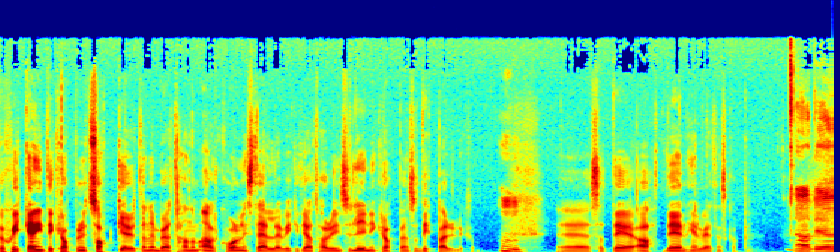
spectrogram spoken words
då skickar inte kroppen ut socker utan den börjar ta hand om alkoholen istället, vilket gör att har du insulin i kroppen så dippar du liksom. Mm. Eh, så det, ja, det är en hel vetenskap. Ja, det är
